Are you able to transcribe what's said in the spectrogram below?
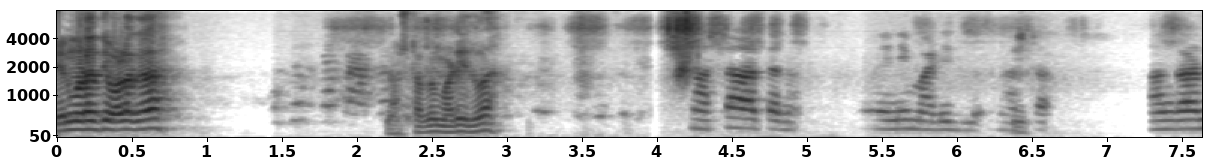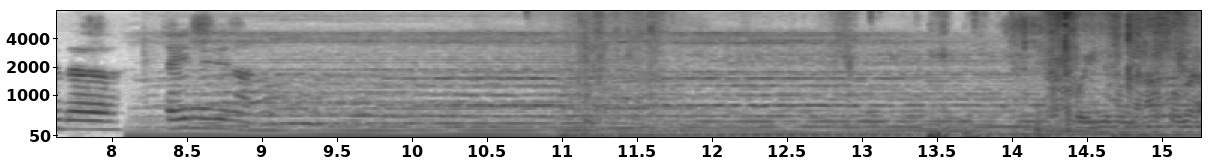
ಏನ್ ಮಾಡತ್ತಿ ಒಳಗ? ನಾಷ್ಟದ ಮಾಡಿಲ್ವಾ? ನಾಷ್ಟ ಆತನ. ಎಣ್ಣೆ ಮಾಡಿದ್ಲು ನಾಷ್ಟ. ಹಂಗಂದ ಟೈಮ್ ಇದೆ ನಾನು. ಮುಂದೆ ಹಾಕೋಬೇಡ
